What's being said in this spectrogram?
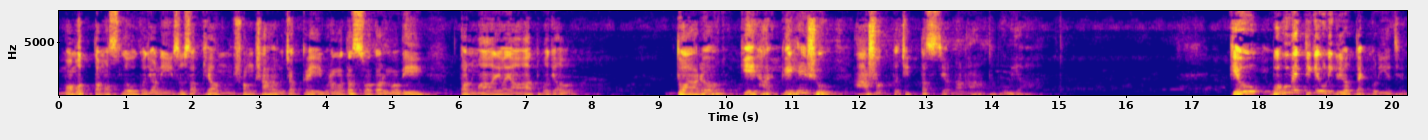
মমত্তম শ্লোক জনে সুসখ্যম, সংসার চক্রে ভ্রমতস্ব কর্মভি তন্মায় আত্মজ দ্বার গেহা গেহেষু আসক্ত চিত্তস্য ননাথ ভূয়া কেউ বহু ব্যক্তিকে উনি গৃহত্যাগ করিয়েছেন।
